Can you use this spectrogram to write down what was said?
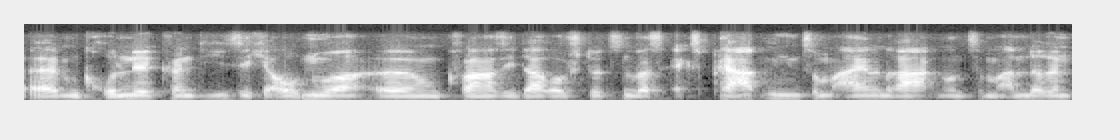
äh, im Grunde können die sich auch nur äh, quasi darauf stützen, was Experten ihnen zum einen raten und zum anderen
